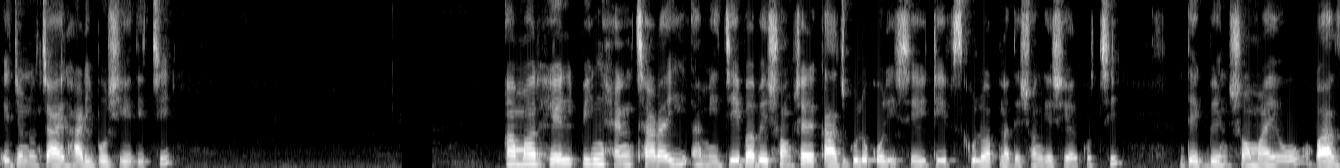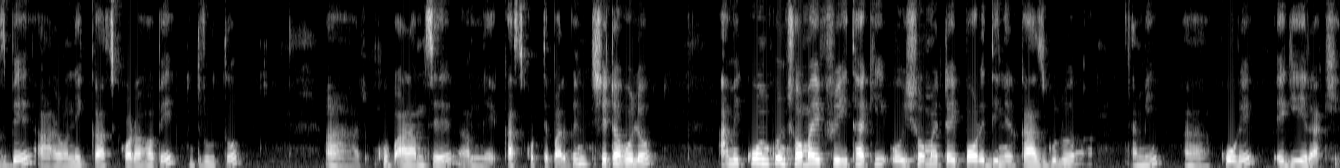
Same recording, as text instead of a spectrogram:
এই জন্য চায়ের হাঁড়ি বসিয়ে দিচ্ছি। আমার হেল্পিং হ্যান্ড ছাড়াই আমি যেভাবে সংসারের কাজগুলো করি, সেই টিপসগুলো আপনাদের সঙ্গে শেয়ার করছি। দেখবেন সময়ও বাঁচবে আর অনেক কাজ করা হবে দ্রুত। আর খুব আরামসে আপনি কাজ করতে পারবেন। সেটা হলো, আমি কোন কোন সময় ফ্রি থাকি, ওই সময়টাই পরের দিনের কাজগুলো আমি করে এগিয়ে রাখি।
